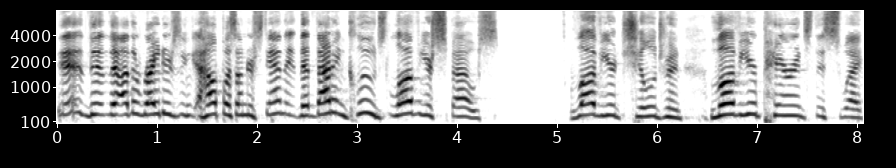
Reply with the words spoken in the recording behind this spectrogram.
The, the other writers help us understand that, that that includes love your spouse Love your children. Love your parents this way.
